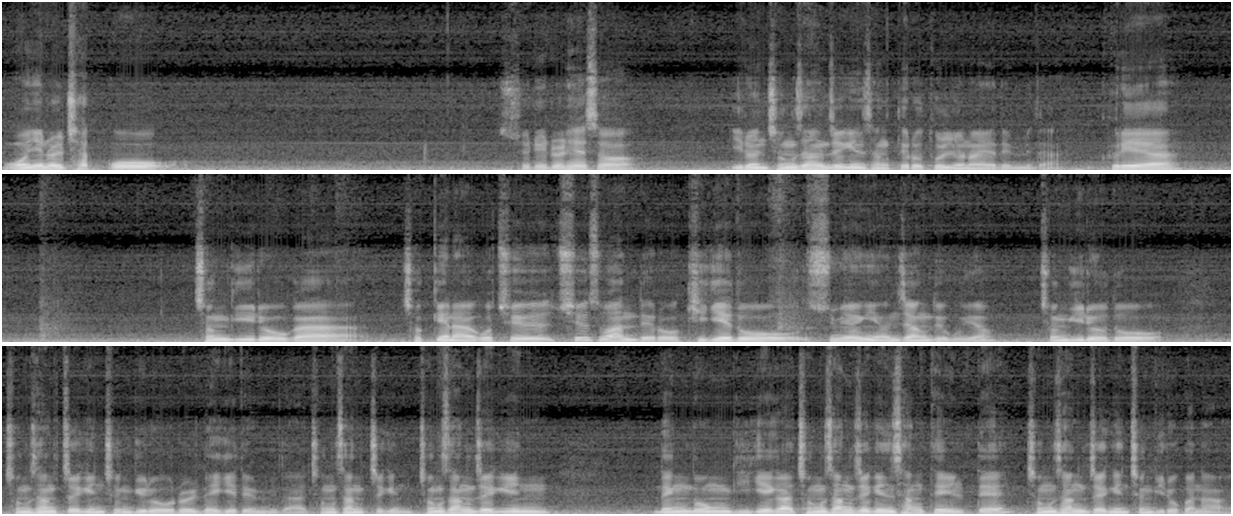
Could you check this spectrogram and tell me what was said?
원인을 찾고 수리를 해서 이런 정상적인 상태로 돌려놔야 됩니다. 그래야 전기료가 적게 나고 최, 최소한 대로 기계도 수명이 연장되고요. 전기료도 정상적인 전기료를 내게 됩니다. 정상적인 정상적인 냉동 기계가 정상적인 상태일 때 정상적인 전기료가 나와요.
